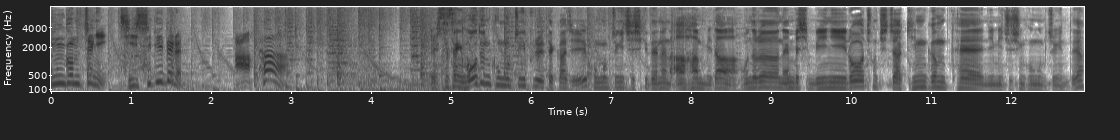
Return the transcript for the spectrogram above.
궁금증이 지식이 되는 아하. 네, 세상의 모든 궁금증이 풀릴 때까지 궁금증이 지식이 되는 아하입니다. 오늘은 MBC 미니로 청취자 김금태 님이 주신 궁금증인데요.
